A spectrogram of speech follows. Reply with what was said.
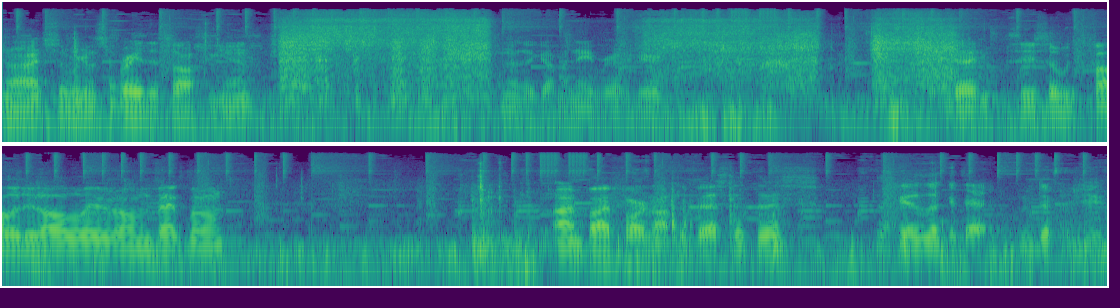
All right, so we're gonna spray this off again. Now they got my neighbor out here. Okay, see, so we followed it all the way along the backbone. I'm by far not the best at this. Let's get a look at that from a different view.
